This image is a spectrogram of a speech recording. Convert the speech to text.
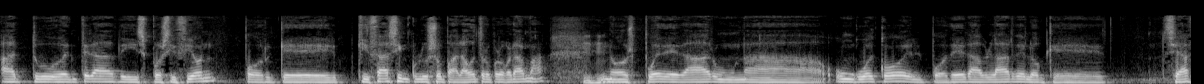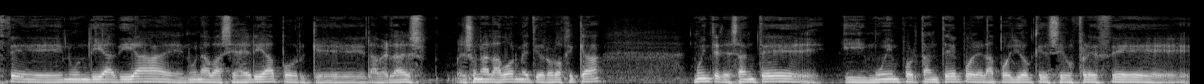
a tu entera disposición porque quizás incluso para otro programa nos puede dar una, un hueco el poder hablar de lo que se hace en un día a día en una base aérea porque la verdad es, es una labor meteorológica muy interesante y muy importante por el apoyo que se ofrece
